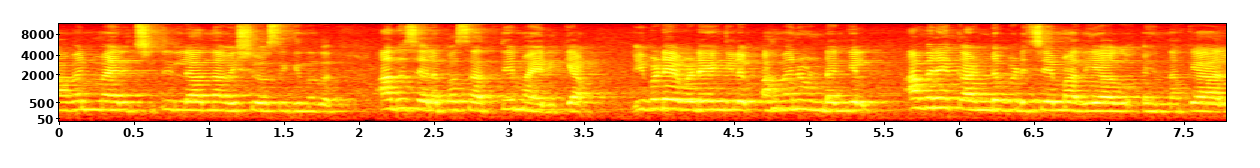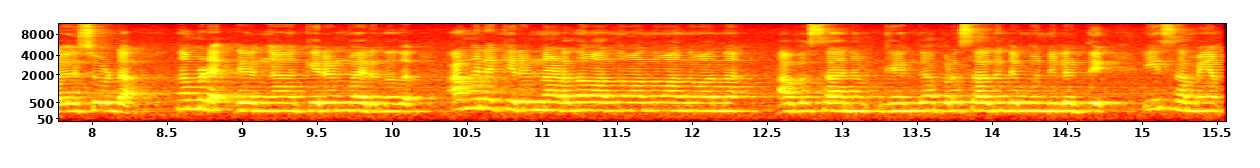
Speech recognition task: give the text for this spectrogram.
അവൻ മരിച്ചിട്ടില്ല എന്നാണ് വിശ്വസിക്കുന്നത്. അത് ചിലപ്പോൾ സത്യമായിരിക്കാം. ഇവിടെ എവിടെയെങ്കിലും അവനുണ്ടെങ്കിൽ അവനെ കണ്ടുപിടിച്ചേ മതിയാകും എന്നൊക്കെ ആലോചിച്ചുകൊണ്ടാണ് നമ്മുടെ ഗംഗ കിരൺ വരുന്നത്. അങ്ങനെ കിരൺ നടന്ന് വന്ന് വന്ന് വന്ന് വന്ന് അവസാനം ഗംഗാപ്രസാദിന്റെ മുന്നിലെത്തി. ഈ സമയം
